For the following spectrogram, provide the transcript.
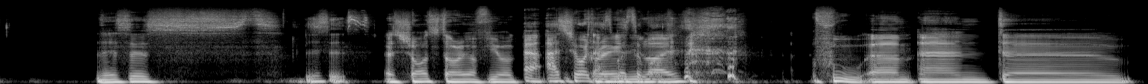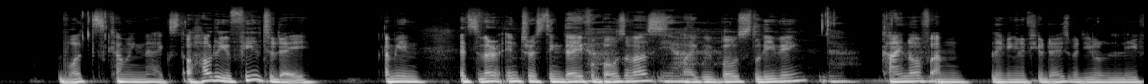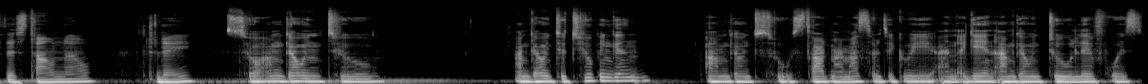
This is this is a short story of your uh, as short crazy as possible. life. Whew, um, and uh, what's coming next? Or how do you feel today? I mean, it's a very interesting day yeah, for both of us. Yeah. Like we're both leaving. Yeah. Kind of. I'm leaving in a few days, but you'll leave this town now today. So I'm going to I'm going to Tübingen. I'm going to start my master's degree and again I'm going to live with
